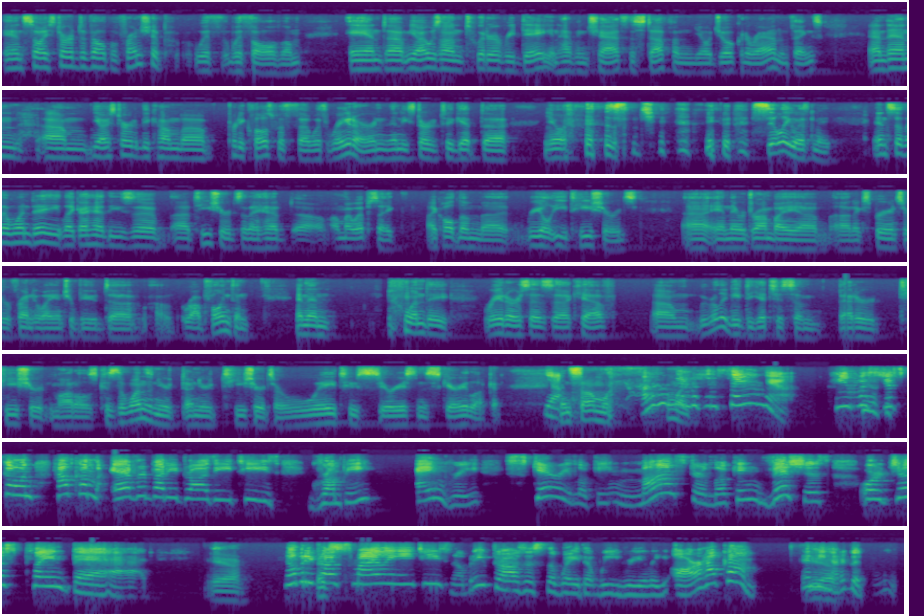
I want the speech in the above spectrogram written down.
and so I started to develop a friendship with with all of them, and um, you know I was on Twitter every day and having chats and stuff, and you know joking around and things, and then um, you know I started to become uh, pretty close with uh, with Radar, and then he started to get uh, you know silly with me. And so then one day, like I had these uh, uh, T-shirts that I had uh, on my website. I called them Real E T-shirts, and they were drawn by an experiencer friend who I interviewed, Rob Fullington. And then one day, Radar says, "Kev, um, we really need to get you some better T-shirt models because the ones on your on your T-shirts are way too serious and scary looking." Yeah. And so I'm I remember like- him saying that. He was just going, how come everybody draws ETs grumpy, angry, scary looking, monster looking, vicious, or just plain bad? "Yeah." Nobody draws It's- smiling ETs. Nobody draws us the way that we really are. How come? And he had a good point.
